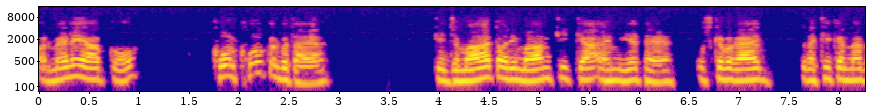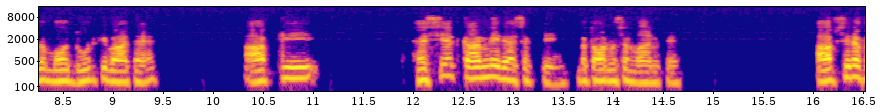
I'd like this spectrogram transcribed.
اور میں نے آپ کو کھول کھول کر بتایا کہ جماعت اور امام کی کیا اہمیت ہے، اس کے بغیر ترقی کرنا تو بہت دور کی بات ہے۔ آپ کی حیثیت کام نہیں رہ سکتی بطور مسلمان کے۔ آپ صرف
